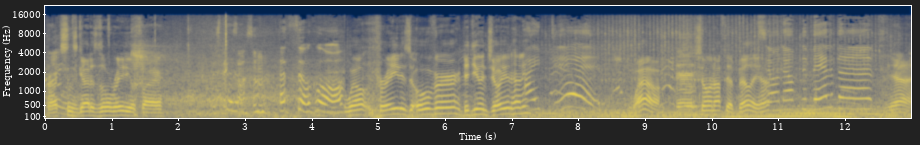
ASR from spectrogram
Braxton's got his little radio flyer. That's so cool. Well, parade is over. Did you enjoy it, honey? I did. Wow. Showing off that belly, huh? Showing off the velvet. Yeah.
